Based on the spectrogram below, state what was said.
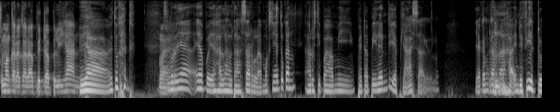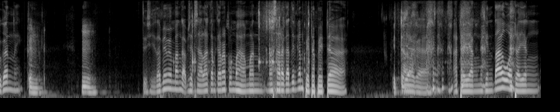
cuma gara-gara beda pilihan. Iya, itu kan Nah, sebenarnya ya apa ya hal-hal dasar lah. Maksudnya itu kan harus dipahami beda pilihan itu ya biasa gitu loh. Ya kan karena hak individu kan ben. Hmm. Itu sih. Tapi memang nggak bisa disalahkan karena pemahaman masyarakat ini kan beda-beda. Beda. Kan. ada yang mungkin tahu, ada yang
